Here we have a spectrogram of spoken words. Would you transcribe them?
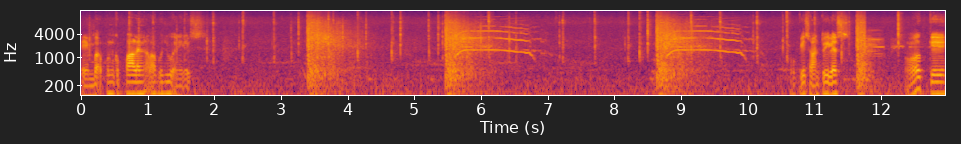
Tembak pun kepala nggak apa-apa juga nih guys. Oke santuy guys. Oke.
